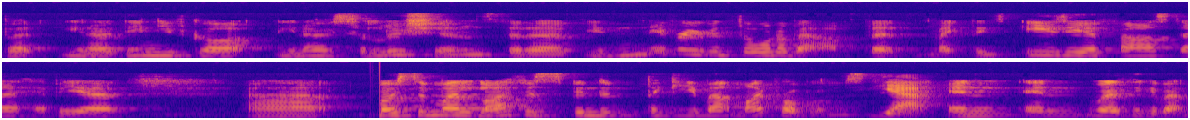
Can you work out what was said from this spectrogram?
But you know, then you've got you know solutions that are you never even thought about that make things easier, faster, happier. Uh, most of my life is spent in thinking about my problems. Yeah. And and when I think about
